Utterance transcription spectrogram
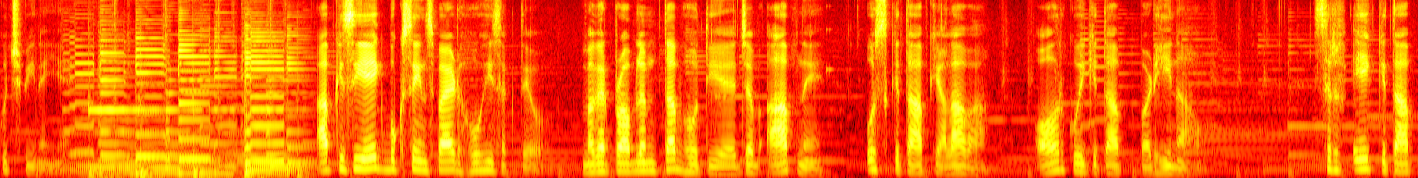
कुछ भी नहीं है। आप किसी एक बुक से इंस्पायर्ड हो ही सकते हो, मगर प्रॉब्लम तब होती है जब आपने उस किताब के अलावा और कोई किताब पढ़ी ना हो। सिर्फ़ एक किताब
